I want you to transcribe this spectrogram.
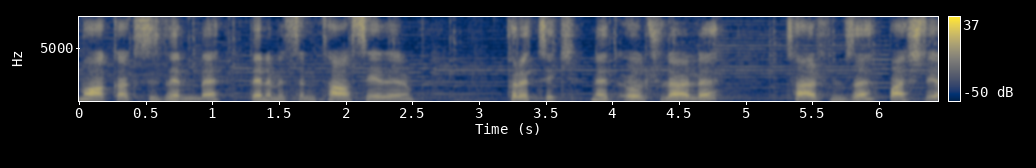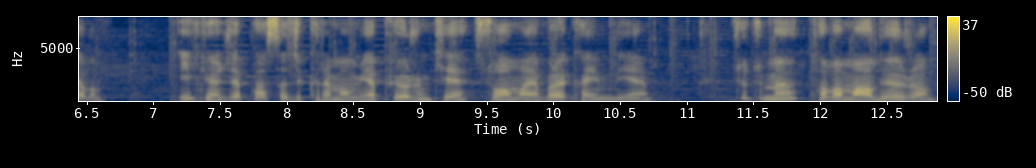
Muhakkak sizlerin de denemesini tavsiye ederim. Pratik, net ölçülerle tarifimize başlayalım. İlk önce pastacı kremamı yapıyorum ki soğumaya bırakayım diye. Sütümü tavama alıyorum.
